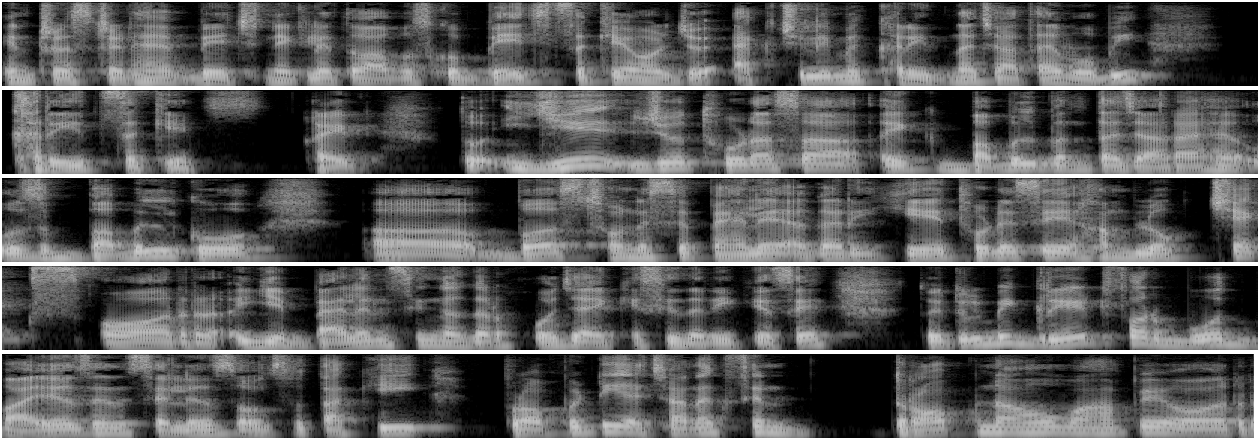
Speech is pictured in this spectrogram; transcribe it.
इंटरेस्टेड है बेचने के लिए तो आप उसको बेच सके और जो एक्चुअली में खरीदना चाहता है, वो भी खरीद सके राइट तो ये जो थोड़ा सा एक बबल बनता जा रहा है, उस बबल को बर्स्ट होने से पहले अगर ये थोड़े से हम लोग चेक्स और ये बैलेंसिंग अगर हो जाए किसी तरीके से तो it will be great for both buyers and sellers also ताकि प्रॉपर्टी अचानक से ड्रॉप ना हो वहाँ पे और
